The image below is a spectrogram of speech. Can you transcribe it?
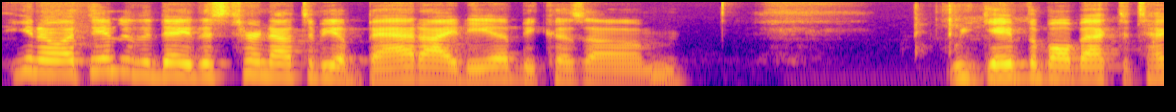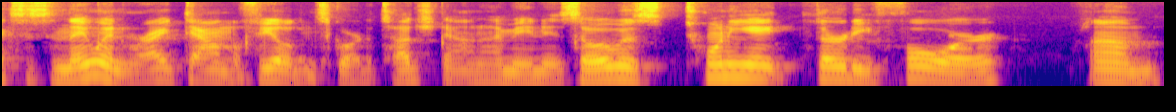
you know, at the end of the day, this turned out to be a bad idea because um, we gave the ball back to Texas and they went right down the field and scored a touchdown. I mean, so it was 28 34. Um,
